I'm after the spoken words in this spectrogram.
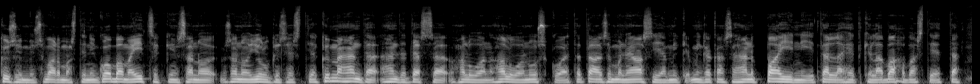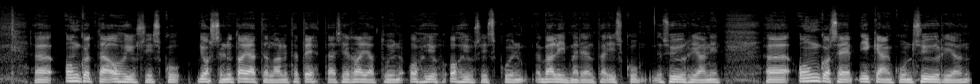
kysymys varmasti, niin kuin Obama itsekin sanoi, sanoi julkisesti. Ja kyllä mä häntä, häntä tässä haluan, haluan uskoa, että tämä on semmoinen asia, minkä, minkä kanssa hän painii tällä hetkellä vahvasti, että onko tämä ohjusisku, jos se nyt ajatellaan, että tehtäisiin rajatuin ohju, ohjusiskuin välimereltä isku Syyriaan, niin onko se ikään kuin Syyrian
